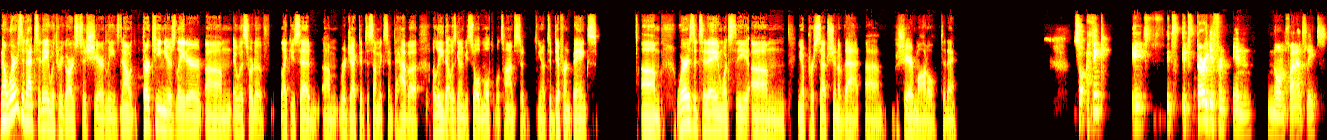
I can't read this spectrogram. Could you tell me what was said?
Now, where is it at today with regards to shared leads? Now, 13 years later, um, it was sort of like you said, um, rejected to some extent to have a, a lead that was going to be sold multiple times to you know to different banks. Um, where is it today, and what's the um, you know perception of that um, shared model today? So I think it's it's it's very different in non-finance leads.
